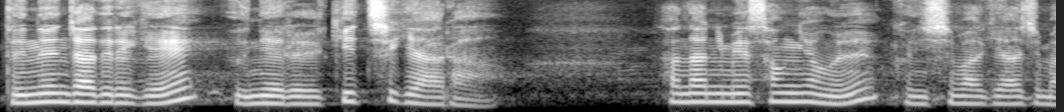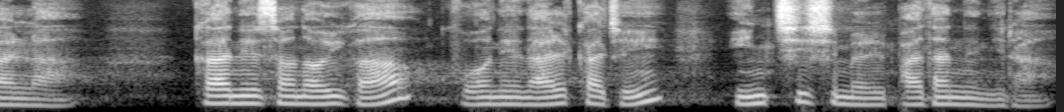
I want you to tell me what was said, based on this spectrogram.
듣는 자들에게 은혜를 끼치게 하라. 하나님의 성령을 근심하게 하지 말라. 그 안에서 너희가 구원의 날까지 인치심을 받았느니라.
